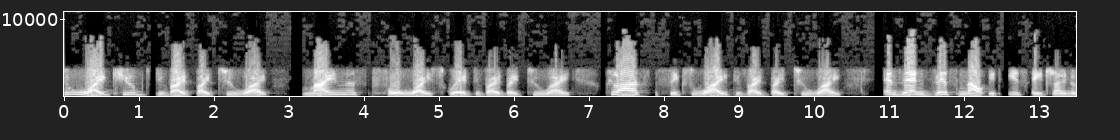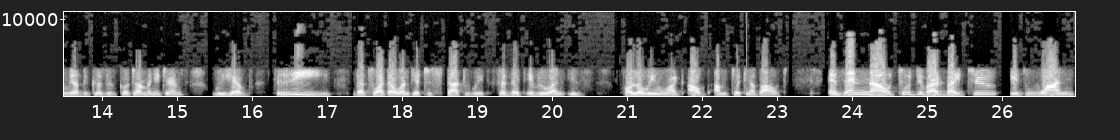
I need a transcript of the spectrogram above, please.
2y cubed divided by 2y minus 4y squared divided by 2y plus 6y divided by 2y. And then this now it is a trinomial because we've got how many terms? We have three. That's what I wanted to start with so that everyone is following what I'm talking about. And then now 2 divided by 2 is 1.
